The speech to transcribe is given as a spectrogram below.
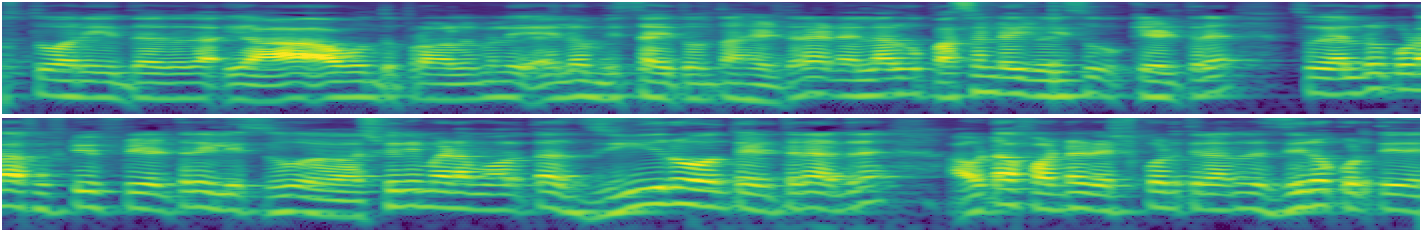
ಉಸ್ತುವಾರಿ ಇದ್ದಾಗ ಆ ಒಂದು ಪ್ರಾಬ್ಲಮ್ ಅಲ್ಲಿ ಎಲ್ಲೋ ಮಿಸ್ ಆಯ್ತು ಅಂತ ಹೇಳ್ತಾರೆ. ಅಂಡ್ ಎಲ್ಲರಿಗೂ ಪರ್ಸೆಂಟೇಜ್ ವೈಸು ಕೇಳ್ತಾರೆ. ಸೊ ಎಲ್ಲರೂ ಕೂಡ ಫಿಫ್ಟಿ ಫಿಫ್ಟಿ ಹೇಳ್ತಾರೆ. ಇಲ್ಲಿ ಅಶ್ವಿನಿ ಮೇಡಮ್ ಅವ್ರ ಹತ್ರ ಝೀರೋ ಅಂತ ಹೇಳ್ತಾರೆ. ಅಂದರೆ ಔಟ್ ಆಫ್ ಹಂಡ್ರೆಡ್ ಎಷ್ಟು ಕೊಡ್ತೀರಾ ಅಂದ್ರೆ ಝೀರೋ ಕೊಡ್ತೀನಿ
